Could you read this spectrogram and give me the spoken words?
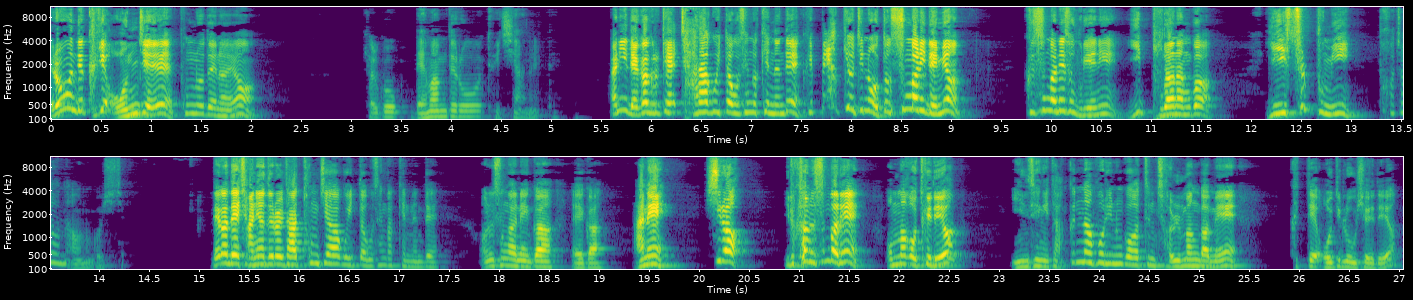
여러분, 근데 그게 언제 폭로되나요? 결국 내 마음대로 되지 않을 때. 아니, 내가 그렇게 잘하고 있다고 생각했는데 그게 뺏겨지는 어떤 순간이 되면 그 순간에서 우리는 이 불안함과 이 슬픔이 터져 나오는 것이죠. 내가 내 자녀들을 다 통제하고 있다고 생각했는데 어느 순간에 애가, 애가 안 해! 싫어! 이렇게 하는 순간에 엄마가 어떻게 돼요? 인생이 다 끝나버리는 것 같은 절망감에 그때 어디로 오셔야 돼요?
